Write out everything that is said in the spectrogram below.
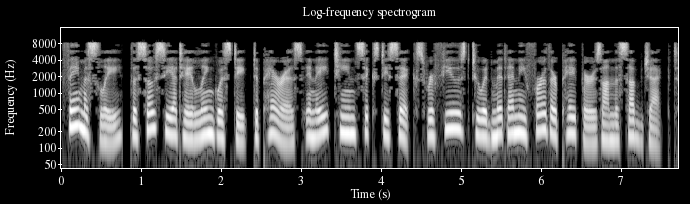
Famously, the Société linguistique de Paris in 1866 refused to admit any further papers on the subject.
